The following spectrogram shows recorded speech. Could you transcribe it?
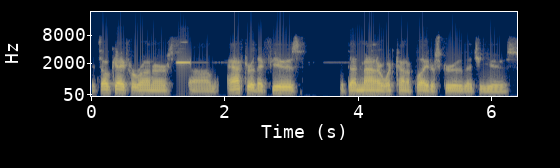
it's okay for runners um, after they fuse it doesn't matter what kind of plate or screw that you use.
